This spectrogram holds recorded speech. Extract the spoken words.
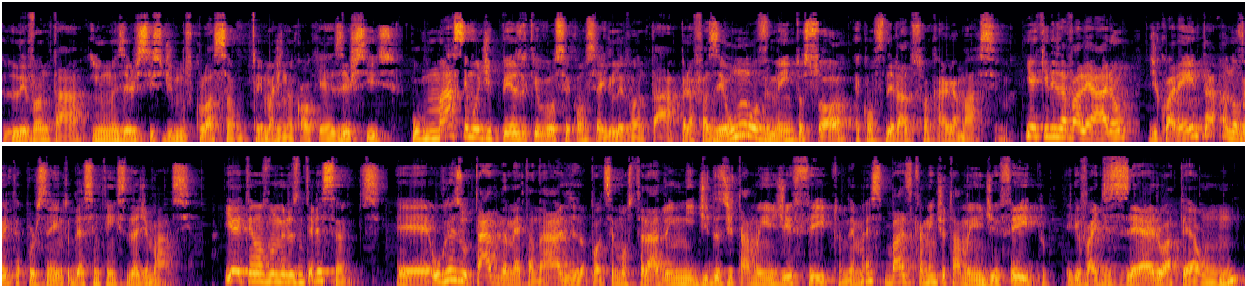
levantar em um exercício de musculação. Então imagina qualquer exercício. O máximo de peso que você consegue levantar para fazer um movimento só é considerado sua carga máxima. E aqui eles avaliaram de 40 a 90% dessa intensidade máxima. E aí tem uns números interessantes. É, o resultado da meta-análise pode ser mostrado em medidas de tamanho de efeito, né? mas basicamente o tamanho de efeito ele vai de 0 até 1.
